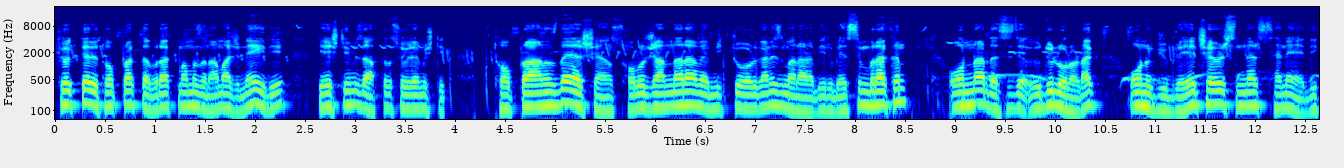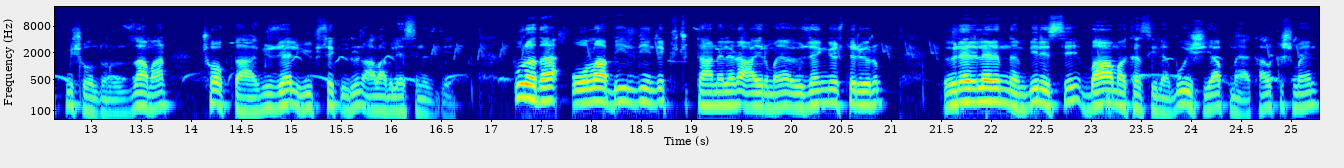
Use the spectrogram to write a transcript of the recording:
Kökleri toprakta bırakmamızın amacı neydi? Geçtiğimiz hafta da söylemiştik. Toprağınızda yaşayan solucanlara ve mikroorganizmalara bir besin bırakın. Onlar da size ödül olarak onu gübreye çevirsinler. Seneye dikmiş olduğunuz zaman çok daha güzel yüksek ürün alabilirsiniz diye. Burada olabildiğince küçük tanelere ayırmaya özen gösteriyorum. Önerilerimden birisi bağ makasıyla bu işi yapmaya kalkışmayın.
